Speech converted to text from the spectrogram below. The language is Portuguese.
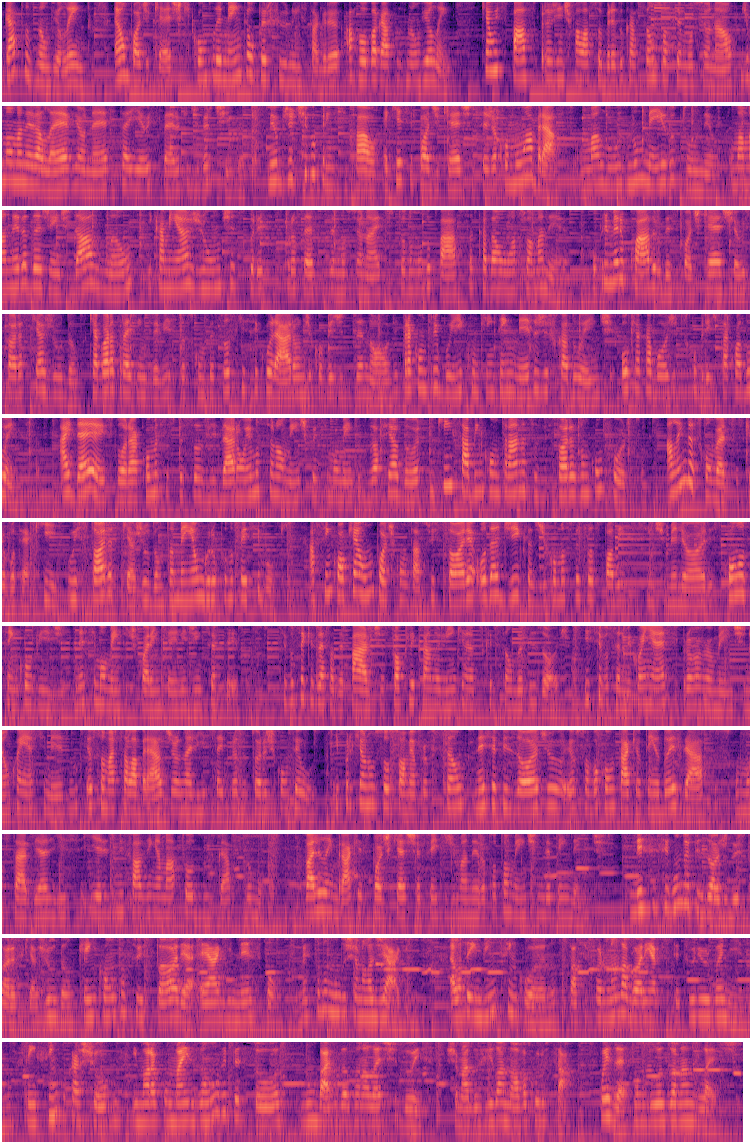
Gatos Não Violentos é um podcast que complementa o perfil no Instagram Gatos Não Violentos, que é um espaço para a gente falar sobre educação socioemocional de uma maneira leve, honesta e eu espero que divertida. Meu objetivo principal é que esse podcast seja como um abraço, uma luz no meio do túnel, uma maneira da gente dar as mãos e caminhar juntos por esses processos emocionais que todo mundo passa, cada um à sua maneira. O primeiro quadro desse podcast é o Histórias que Ajudam, que agora traz entrevistas com pessoas que se curaram de Covid-19 para contribuir com quem tem medo de ficar doente ou que acabou de descobrir que está com a doença. A ideia é explorar como essas pessoas lidaram emocionalmente com esse momento desafiador e, quem sabe, encontrar nessas histórias um conforto. Além das conversas que eu vou ter aqui, o Histórias que Ajudam também é um grupo no Facebook. Assim, qualquer um pode contar sua história ou dar dicas de como as pessoas podem se sentir melhores, com ou sem Covid, nesse momento de quarentena e de incertezas. Se você você quiser fazer parte, é só clicar no link na descrição do episódio. E se você não me conhece, provavelmente não conhece mesmo, eu sou Marcela Braz, jornalista e produtora de conteúdo. E porque eu não sou só minha profissão, nesse episódio eu só vou contar que eu tenho dois gatos, o Mostarda e a Alice, e eles me fazem amar todos os gatos do mundo. Vale lembrar que esse podcast é feito de maneira totalmente independente. Nesse segundo episódio do Histórias que Ajudam, quem conta a sua história é a Agnes Ponce, mas todo mundo chama ela de Agnes. Ela tem 25 anos, está se formando agora em arquitetura e urbanismo, tem cinco cachorros e mora com mais 11 pessoas num bairro da Zona Leste 2, chamado Vila Nova Curuçá. Pois é, são duas zonas lestes.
